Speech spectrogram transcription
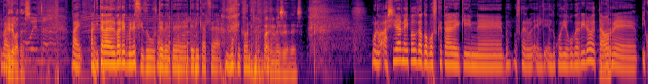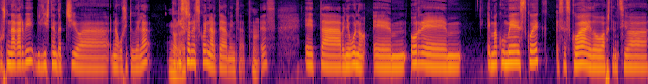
Bai. Bide batez. bai, Pakitala del Barriok merezi du urte bete dedikatzea, Mexikon. Bai, mesedez. Bueno, hasieran aipatutako bozketarekin e, bozketa hel- helduko diegu berriro eta Bai. hor e, ikusten da garbi bilisten bertsioa nagusitu dela. Nola ez? Gizonezkoen artean behintzat, Hmm. ez? Eta, baina bueno, em, hor em, emakumezkoek ezezkoa edo abstentzioa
